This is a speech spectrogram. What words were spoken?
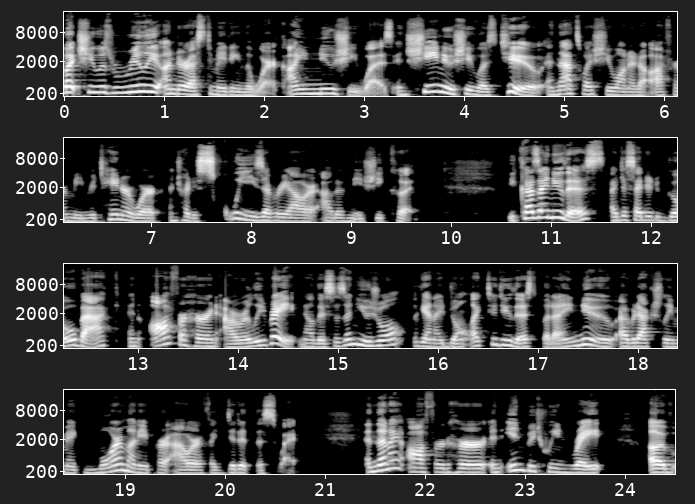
But she was really underestimating the work. I knew she was, and she knew she was too. And that's why she wanted to offer me retainer work and try to squeeze every hour out of me she could. Because I knew this, I decided to go back and offer her an hourly rate. Now, this is unusual. Again, I don't like to do this, but I knew I would actually make more money per hour if I did it this way. And then I offered her an in between rate of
